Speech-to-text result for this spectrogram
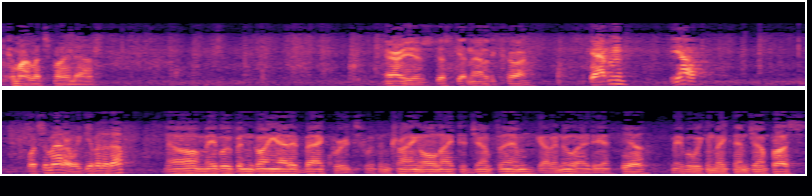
Come on, let's find out. There he is, just getting out of the car. Captain? Yeah. What's the matter? Are we giving it up? No, maybe we've been going at it backwards. We've been trying all night to jump them. Got a new idea. Yeah. Maybe we can make them jump us.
